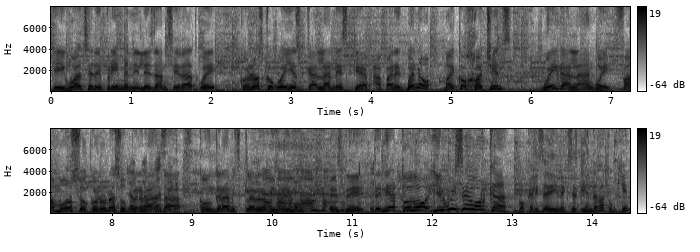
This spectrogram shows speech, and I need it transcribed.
que igual se deprimen y les da ansiedad, güey. Conozco güeyes galanes que aparentemente. Bueno, Michael Hutchins, güey galán, güey. Famoso, con una super banda, conoces? con Grammys, claro, era mi primo. Este, tenía todo y el güey se ahorca. Vocalista de Dinexet. ¿Y andaba con quién?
